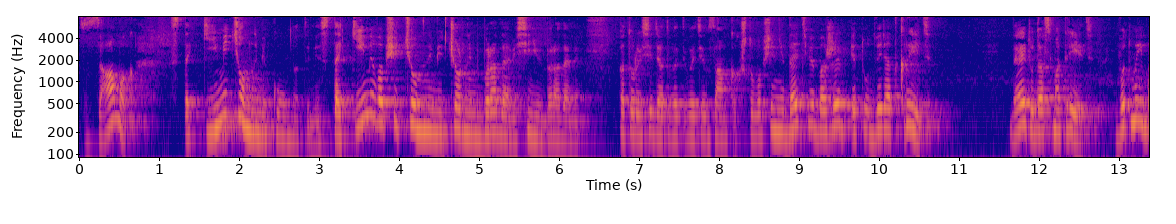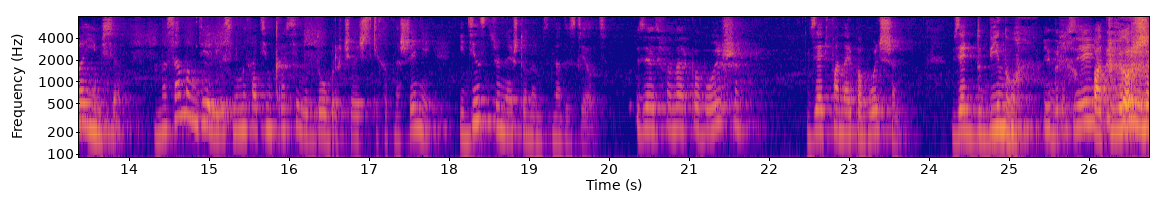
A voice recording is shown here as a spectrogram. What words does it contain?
замок с такими темными комнатами, с такими вообще темными черными бородами, синими бородами которые сидят в, в этих замках, что вообще не дай тебе, Боже, эту дверь открыть, да, и туда смотреть. Вот мы и боимся. Но на самом деле, если мы хотим красивых, добрых человеческих отношений, единственное, что нам надо сделать. Взять фонарь побольше. Взять фонарь побольше, взять дубину и друзей потверже,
